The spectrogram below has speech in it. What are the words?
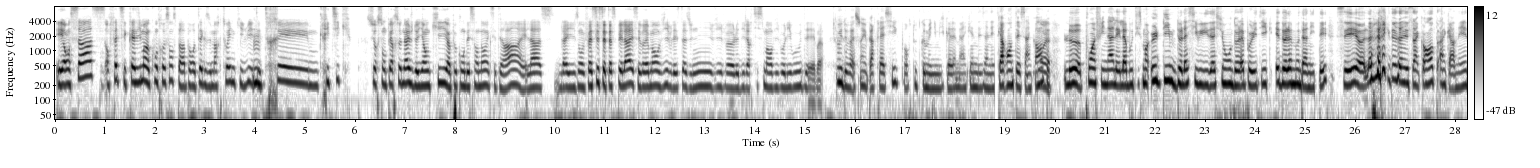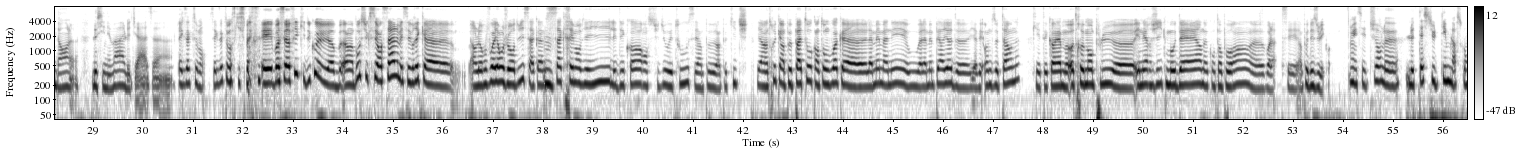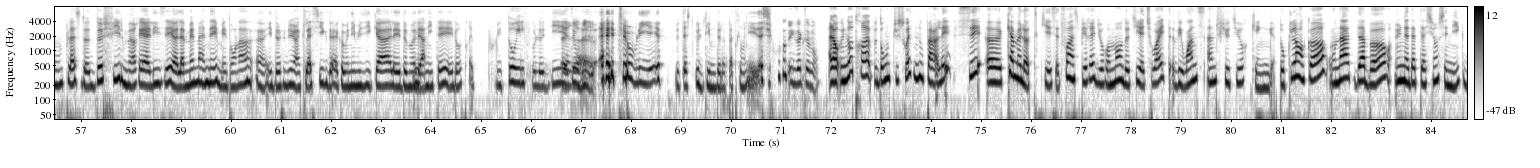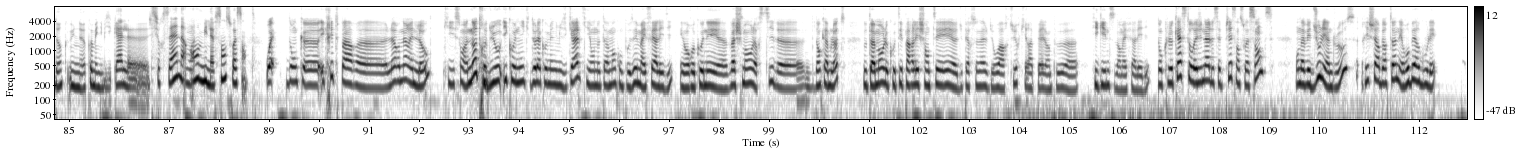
Et en ça, en fait, c'est quasiment un contresens par rapport au texte de Mark Twain qui lui était mm. très hum, critique sur son personnage de Yankee un peu condescendant, etc. Et là, là ils ont effacé cet aspect-là et c'est vraiment vive les États-Unis, vive euh, le divertissement, vive Hollywood et voilà. Oui, de façon hyper classique pour toute comédie musicale américaine des années 40 et 50. Le point final et l'aboutissement ultime de la civilisation, de la politique et de la modernité, c'est euh, l'Amérique des années 50 incarnée dans le, cinéma, le jazz. Euh. Exactement, c'est exactement ce qui se passe. Et bon, c'est un film qui du coup a eu un, un beau succès en salle, mais c'est vrai que en le revoyant aujourd'hui, ça a quand même mm. sacrément vieilli, les décors en studio et tout, c'est un peu, un peu kitsch. Il y a un truc un peu pâteau quand on voit que euh, la même année ou à la même période, euh, il y avait On the Town, qui était quand même autrement plus énergique, moderne, contemporain. voilà, c'est un peu désuet quoi. Oui, c'est toujours le, le, test ultime lorsqu'on place de deux films réalisés la même année, mais dont l'un est devenu un classique de la comédie musicale et de mm. modernité, et l'autre est plutôt, il faut le dire, a été oublié. Euh, a été oublié. Le test ultime de la patrimonialisation. Exactement. Alors, une autre œuvre dont tu souhaites nous parler, c'est euh, Camelot, qui est cette fois inspiré du roman de T.H. White, The Once and Future King. Donc là encore, on a d'abord une adaptation scénique, donc une comédie musicale euh, sur scène en 1960. Ouais, donc écrite par Lerner and Lowe, qui sont un autre duo iconique de la comédie musicale, qui ont notamment composé My Fair Lady. Et on reconnaît euh, vachement leur style euh, dans Camelot, notamment le côté parler-chanter euh, du personnage du roi Arthur, qui rappelle un peu Higgins dans My Fair Lady. Donc le cast original de cette pièce en 60, on avait Julie Andrews, Richard Burton et Robert Goulet.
